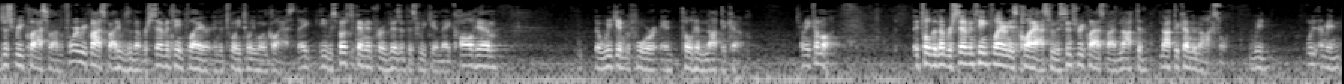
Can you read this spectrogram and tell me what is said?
just reclassified. Before he reclassified, he was a number 17 player in the 2021 class. They, he was supposed to come in for a visit this weekend. They called him the weekend before and told him not to come. I mean, come on. They told the number 17 player in his class, who was since reclassified, not to not to come to Knoxville. We, I mean,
